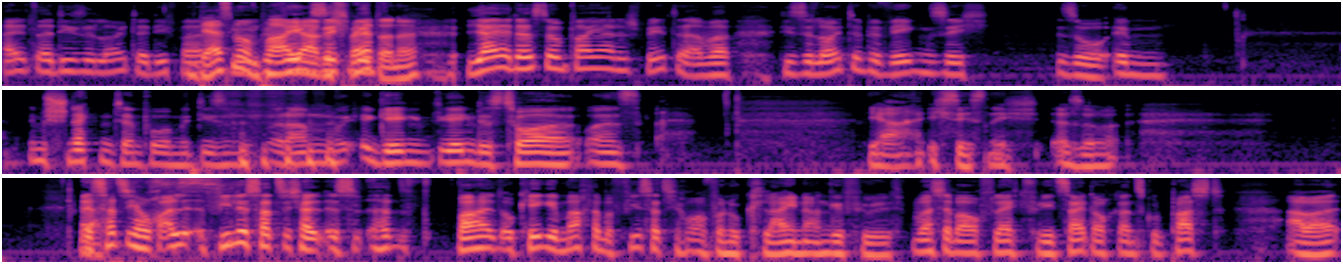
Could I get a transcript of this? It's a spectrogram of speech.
Alter, diese Leute, die fahren. Der ist nur ein paar Jahre später, mit, ne? Ja, ja, der ist nur ein paar Jahre später, aber diese Leute bewegen sich so im im Schneckentempo mit diesem Rahmen gegen, gegen das Tor. Und es, ja, ich sehe es nicht. Also ja. es hat sich auch alle, vieles hat sich halt, es hat, war halt okay gemacht, aber vieles hat sich auch einfach nur klein angefühlt, was aber auch vielleicht für die Zeit auch ganz gut passt. Aber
